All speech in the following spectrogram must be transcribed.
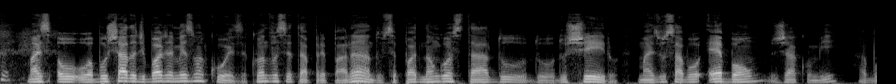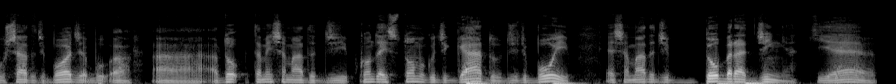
Mas o, a buchada de bode é a mesma coisa. Quando você está preparando, você pode não gostar do, do, do, cheiro, mas o sabor é bom, já comi, a buchada de bode, a, a, a do, também chamada de, quando é estômago de gado, de, de boi, é chamada de dobradinha, que é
